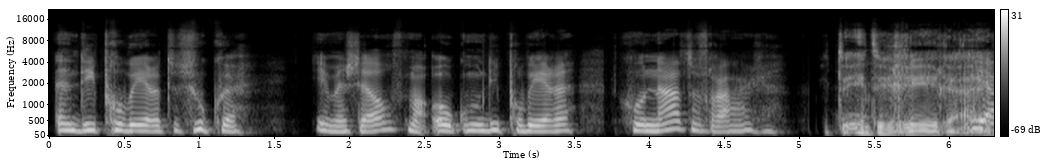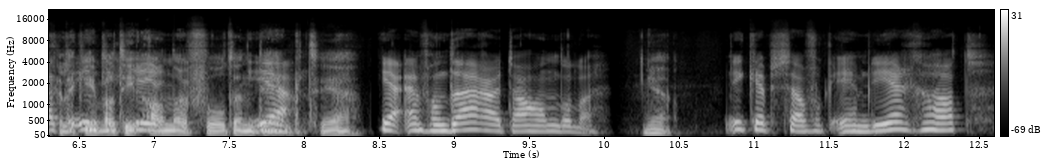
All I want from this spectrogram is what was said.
En die proberen te zoeken in mezelf, maar ook om die proberen gewoon na te vragen. Te integreren eigenlijk in wat die ander voelt en denkt. Ja. Ja, en van daaruit te handelen. Ja. Ik heb zelf ook EMDR gehad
